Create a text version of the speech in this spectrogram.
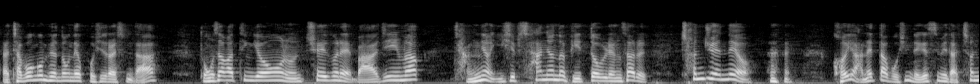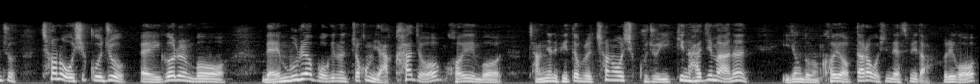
자, 자본금 변동력 보시도록 하겠습니다. 동사 같은 경우는 최근에 마지막 작년 24년도 BW 행사를 천주 했네요. 거의 안 했다 보시면 되겠습니다. 천주, 1059주. 예, 이거를 뭐, 내무려 보기는 조금 약하죠. 거의 뭐, 작년에 BW 1059주 있긴 하지만은, 이 정도면 거의 없다라고 보시면 됐습니다. 그리고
